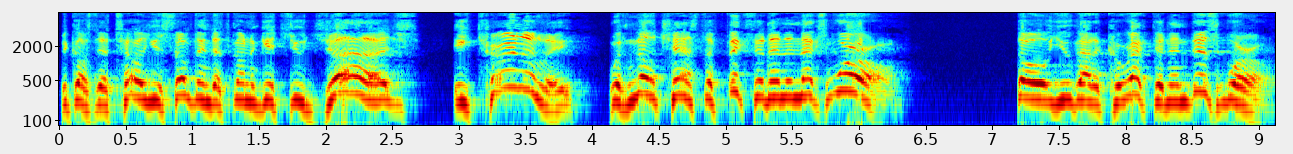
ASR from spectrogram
because they're telling you something that's going to get you judged eternally with no chance to fix it in the next world. So you got to correct it in this world.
